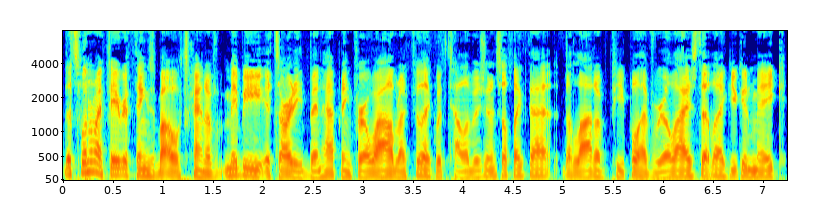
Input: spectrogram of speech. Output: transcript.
that's one of my favorite things about what's kind of maybe it's already been happening for a while, but I feel like with television and stuff like that, a lot of people have realized that like you can make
